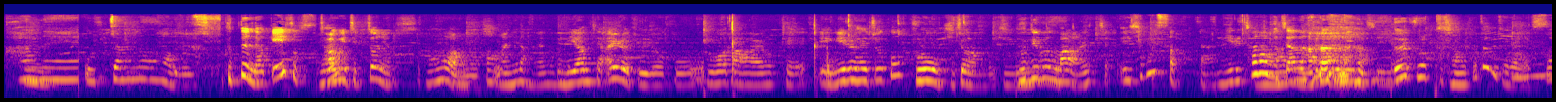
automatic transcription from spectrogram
하네. 웃자노 하고 그때 내가 깨 있었어. 자기 직전이었어. 방금 안 어, 났어? 아니다, 아니다. 니한테 알려주려고 그거 다 이렇게 얘기를 해주고 그러고 기절한 거지. 그 뒤로는 말안 했지. 의식이 있었다. 니를 쳐다보지 아, 않았을 뿐이지. 늘 그렇게 잘못된 줄 알았어.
